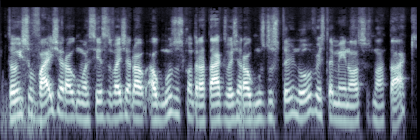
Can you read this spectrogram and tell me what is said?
Então, isso vai gerar algumas cestas, vai gerar alguns dos contra-ataques, vai gerar alguns dos turnovers também nossos no ataque.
